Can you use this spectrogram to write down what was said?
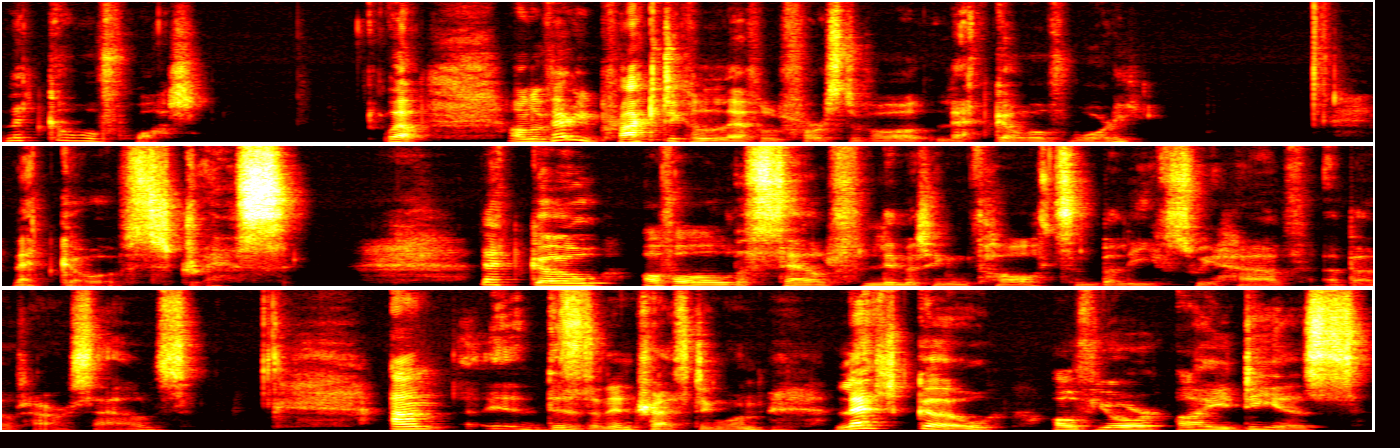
Let go of what? Well, on a very practical level, first of all, let go of worry, let go of stress, let go of all the self limiting thoughts and beliefs we have about ourselves. And uh, this is an interesting one. Let go of your ideas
